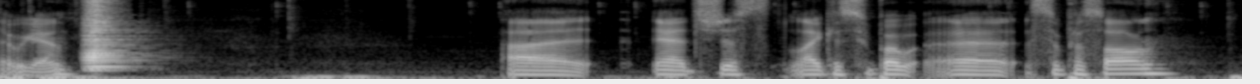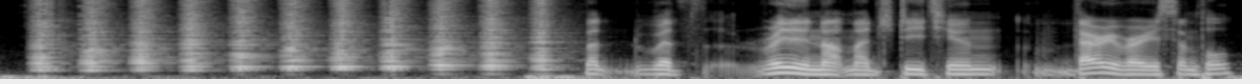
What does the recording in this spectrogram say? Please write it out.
there we go. Uh, yeah, it's just like a super uh, super saw, but with really not much detune. Very very simple.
